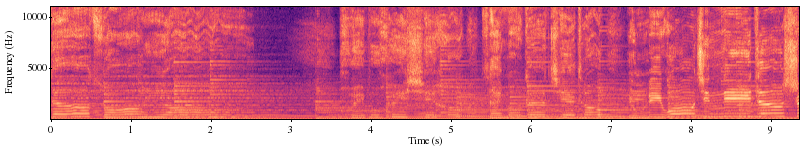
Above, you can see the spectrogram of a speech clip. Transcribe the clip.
的左右，会不会邂逅在某个街头，用力握紧你的手？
